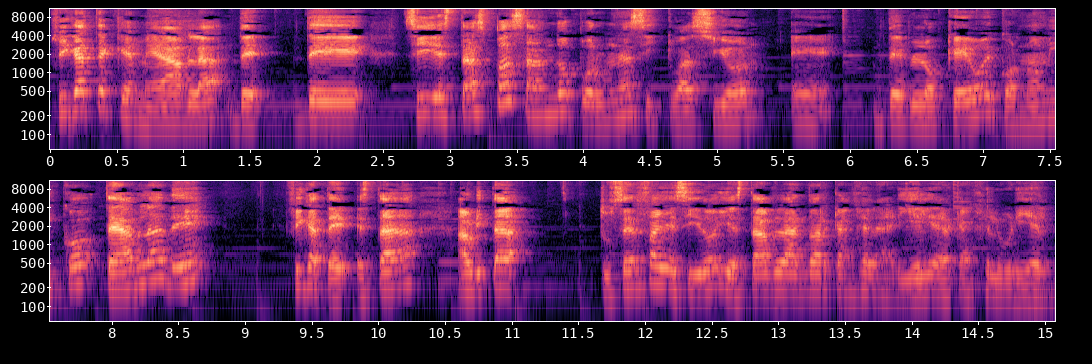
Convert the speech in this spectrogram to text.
Fíjate que me habla de, de si estás pasando por una situación eh, de bloqueo económico, te habla de, fíjate, está ahorita tu ser fallecido y está hablando Arcángel Ariel y Arcángel Uriel,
